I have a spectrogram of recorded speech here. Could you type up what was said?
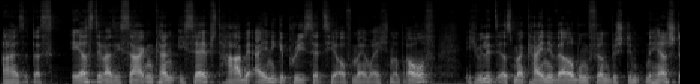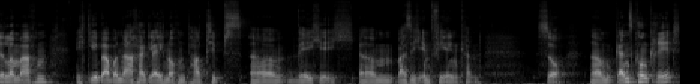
Also das erste, was ich sagen kann, ich selbst habe einige Presets hier auf meinem Rechner drauf. Ich will jetzt erstmal keine Werbung für einen bestimmten Hersteller machen. Ich gebe aber nachher gleich noch ein paar Tipps, äh, welche ich, ähm, was ich empfehlen kann. So, ähm, ganz konkret,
